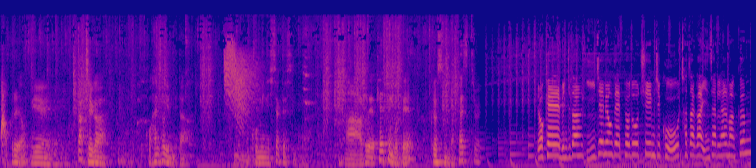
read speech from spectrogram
아 그래요? 예, 딱 제가 그 한석입니다. 고민이 시작됐습니다. 아 그래요? 캐스팅 못해? 그렇습니다. 패스트트랙. 이렇게 민주당 이재명 대표도 취임 직후 찾아가 인사를 할 만큼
